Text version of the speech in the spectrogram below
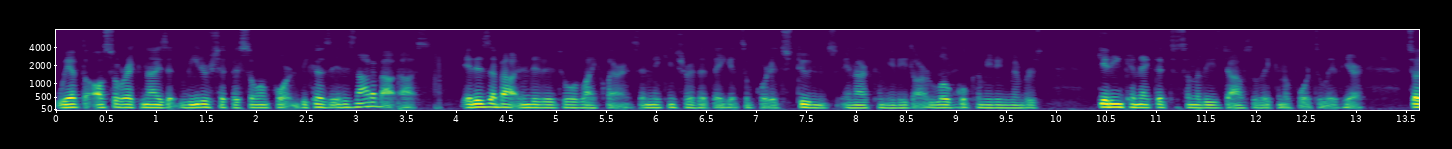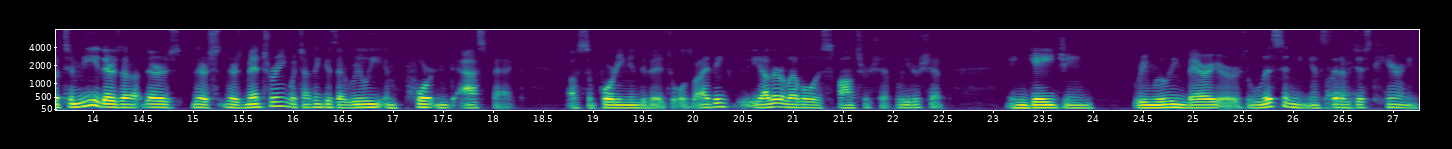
we have to also recognize that leadership is so important because it is not about us. It is about individuals like Clarence and making sure that they get supported. Students in our community, our local community members, getting connected to some of these jobs so they can afford to live here. So to me, there's a there's there's there's mentoring, which I think is a really important aspect of supporting individuals. But I think the other level is sponsorship, leadership, engaging, removing barriers, listening instead of just hearing.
